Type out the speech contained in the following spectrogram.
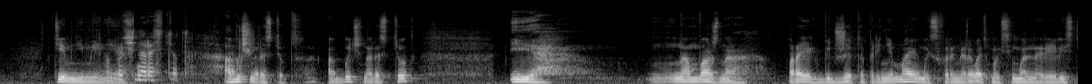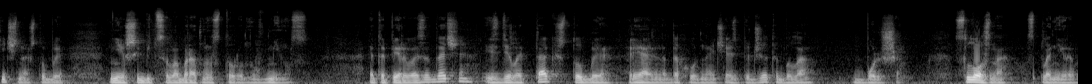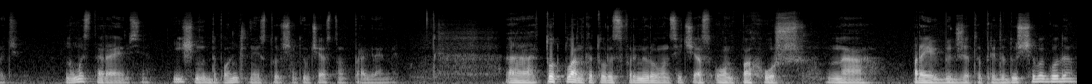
Тем не менее... Обычно растет. Обычно растет. Обычно растет. И нам важно проект бюджета принимаемый сформировать максимально реалистично, чтобы не ошибиться в обратную сторону, в минус. Это первая задача. И сделать так, чтобы реально доходная часть бюджета была больше. Сложно спланировать, но мы стараемся. Ищем дополнительные источники, участвуем в программе. А, тот план, который сформирован сейчас, он похож на проект бюджета предыдущего года.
